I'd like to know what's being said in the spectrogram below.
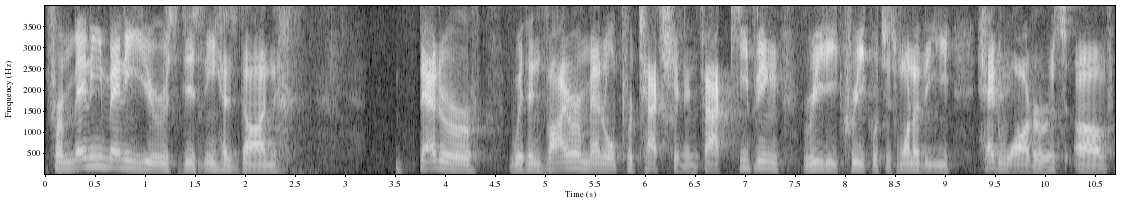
for many many years disney has done better with environmental protection. In fact, keeping Reedy Creek, which is one of the headwaters of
